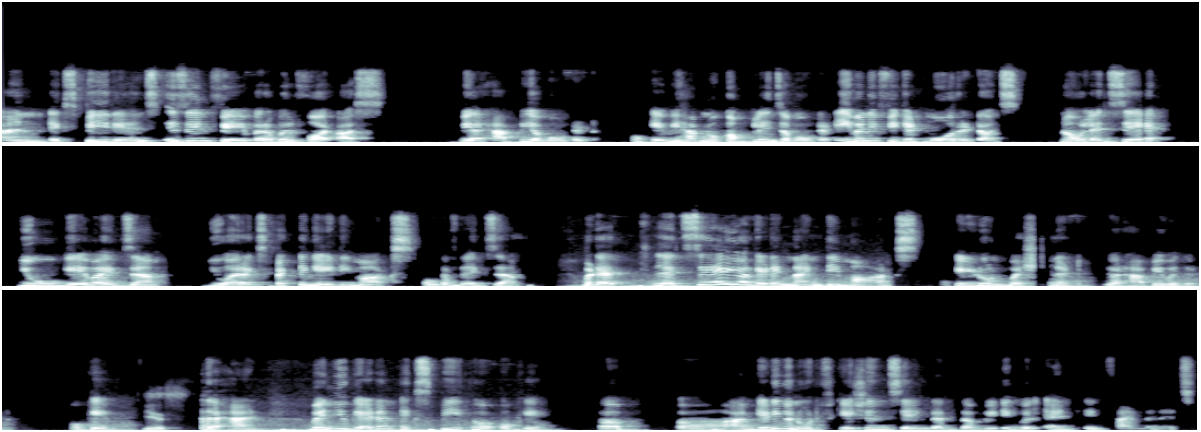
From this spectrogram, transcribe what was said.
an experience is in favorable for us, we are happy about it. Okay, we have no complaints about it. Even if we get more returns. Now let's say you gave an exam, you are expecting 80 marks out of the exam. But uh, let's say you're getting 90 marks. Okay, you don't question it. You're happy with it. Okay Yes. other hand when you get an XP oh, okay uh, uh, i'm getting a notification saying that the meeting will end in five minutes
